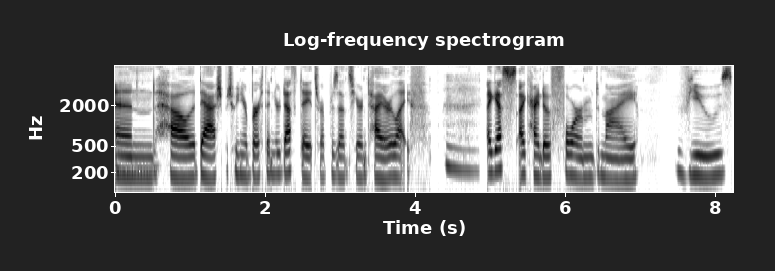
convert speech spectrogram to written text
and how the dash between your birth and your death dates represents your entire life. I guess I kind of formed my views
